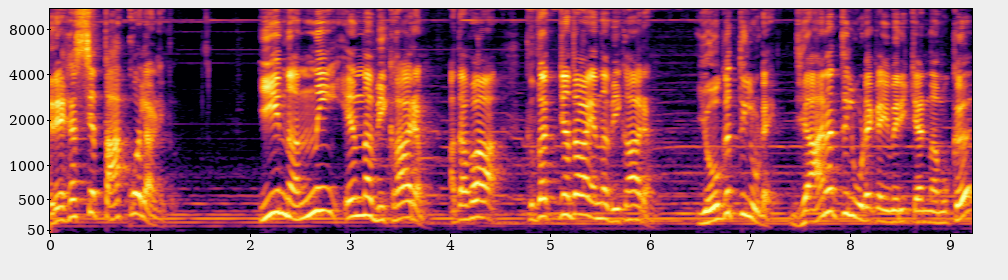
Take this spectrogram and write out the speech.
രഹസ്യ താക്കോലാണിത്. ഈ നന്ദി എന്ന വികാരം അഥവാ കൃതജ്ഞത എന്ന വികാരം യോഗത്തിലൂടെ ധ്യാനത്തിലൂടെ കൈവരിക്കാൻ നമുക്ക്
